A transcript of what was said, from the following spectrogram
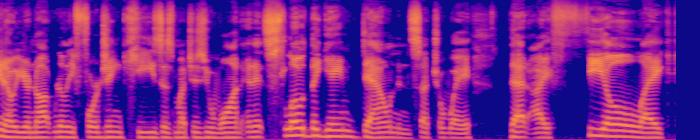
You know, you're not really forging keys as much as you want. And it slowed the game down in such a way that I feel like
